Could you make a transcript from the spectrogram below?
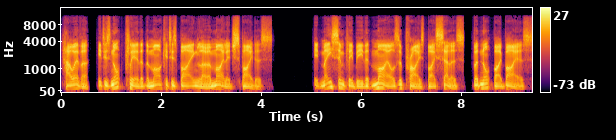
However, it is not clear that the market is buying lower mileage Spiders. It may simply be that miles are prized by sellers, but not by buyers.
